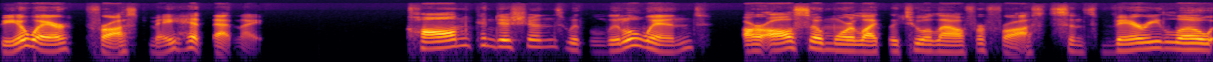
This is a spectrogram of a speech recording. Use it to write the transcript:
be aware frost may hit that night. Calm conditions with little wind are also more likely to allow for frost since very low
